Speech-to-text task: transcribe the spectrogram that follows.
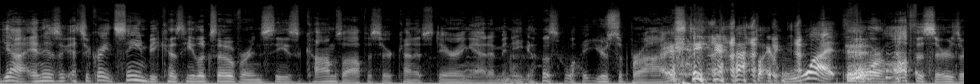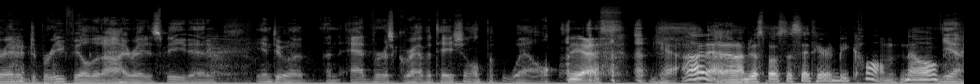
Yeah, and it's a, it's a great scene because he looks over and sees a comms officer kind of staring at him, and he goes, "What? You're surprised?" yeah, like what? Four officers are in a debris field at a high rate of speed heading into a an adverse gravitational well. yes. Yeah. And I'm just supposed to sit here and be calm. No. Yeah.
